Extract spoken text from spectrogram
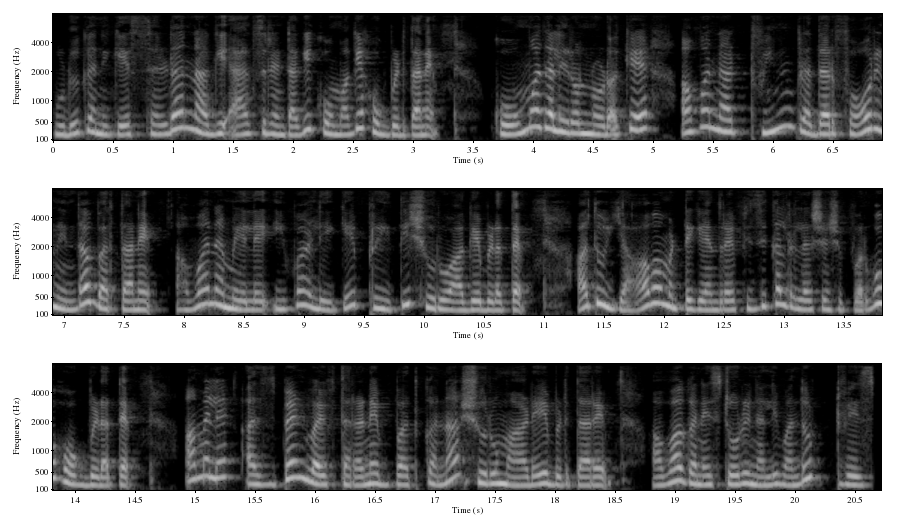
ಹುಡುಗನಿಗೆ ಸಡನ್ ಆಗಿ ಆಕ್ಸಿಡೆಂಟ್ ಆಗಿ ಕೋಮಾಗೆ ಹೋಗ್ಬಿಡ್ತಾನೆ. ಕೋಮಾದಲ್ಲಿರೋ ನೋಡೋಕೆ ಅವನ ಟ್ವಿನ್ ಬ್ರದರ್ ಫಾರಿನ್ ಇಂದ ಬರ್ತಾನೆ. ಅವನ ಮೇಲೆ ಇವಳಿಗೆ ಪ್ರೀತಿ ಶುರು ಆಗೇ ಬಿಡುತ್ತೆ. ಅದು ಯಾವ ಮಟ್ಟಿಗೆ ಅಂದ್ರೆ ಫಿಸಿಕಲ್ ರಿಲೇಶನ್ಶಿಪ್ ವರೆಗೂ ಹೋಗ್ಬಿಡತ್ತೆ. ಆಮೇಲೆ ಹಸ್ಬೆಂಡ್ ವೈಫ್ ತರನೇ ಬದುಕನ್ನ ಶುರು ಮಾಡೇ ಬಿಡ್ತಾರೆ. ಅವಾಗನೇ ಸ್ಟೋರಿನಲ್ಲಿ ಒಂದು ಟ್ವಿಸ್ಟ್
